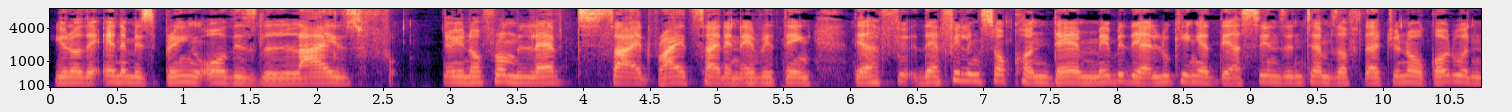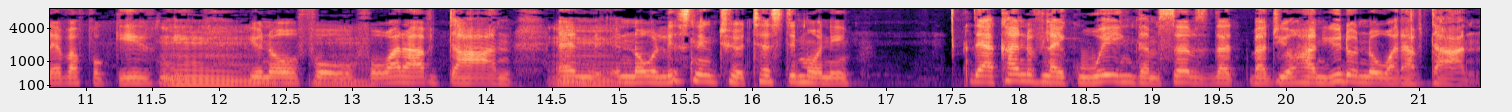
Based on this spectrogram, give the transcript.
You know, the enemy is bringing all these lies. You know, from left side, right side, and everything, they are fe- they are feeling so condemned. Maybe they are looking at their sins in terms of that. You know, God will never forgive me. Mm. You know, for mm. for what I've done, and mm. you know, listening to your testimony, they are kind of like weighing themselves that, but Johan, you don't know what I've done.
